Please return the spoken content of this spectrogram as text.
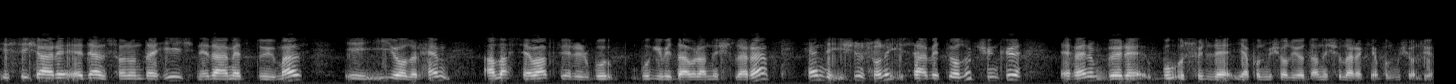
İstişare eden sonunda hiç nedamet duymaz. E, iyi olur. Hem Allah sevap verir bu, bu gibi davranışlara hem de işin sonu isabetli olur. Çünkü efendim böyle bu usulle yapılmış oluyor, danışılarak yapılmış oluyor.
